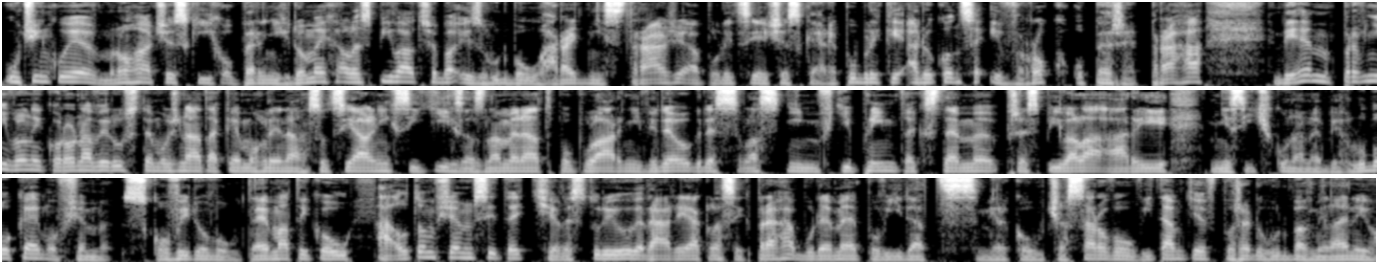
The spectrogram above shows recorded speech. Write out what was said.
účinkuje v mnoha českých operních domech, ale zpívá třeba i s hudbou Hradní stráže a policie České republiky a dokonce i v rock opeře Praha. Během první vlny koronaviru jste možná také mohli na sociálních sítích zaznamenat populární video video, kde s vlastním vtipným textem přespívala Árii Měsíčku na nebi hlubokém, ovšem s covidovou tématikou. A o tom všem si teď ve studiu Rádia Klasik Praha budeme povídat s Mirkou Časarovou. Vítám tě v pořadu Hudba v miléniu.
